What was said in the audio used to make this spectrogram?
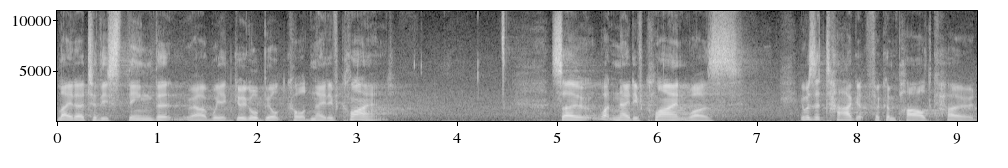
later to this thing that uh, we at Google built called Native Client. So what Native Client was, it was a target for compiled code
